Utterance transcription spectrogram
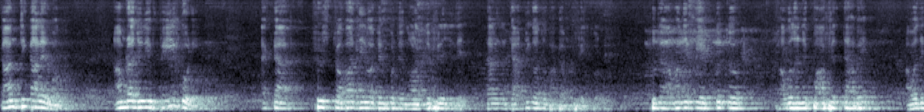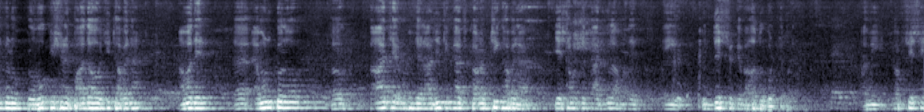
ক্রান্তিকালের মতো। আমরা যদি ফেল করি, একটা সুষ্ঠু অবাধ নির্বাচন করতে গণতন্ত্রে ফিরে যেতে, তাহলে জাতিগতভাবে আমরা ফেল করব। সুতরাং আমাদেরকে একটু তো সাবধানে পা ফেলতে হবে। আমাদের কোনো প্রভোকেশনে পা দেওয়া উচিত হবে না। আমাদের এমন কোনো কাজ যে রাজনীতিক কাজ করা ঠিক হবে না, যে সমস্ত কাজগুলো আমাদের এই উদ্দেশ্যকে ব্যাহত করতে পারে। আমি সবশেষে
